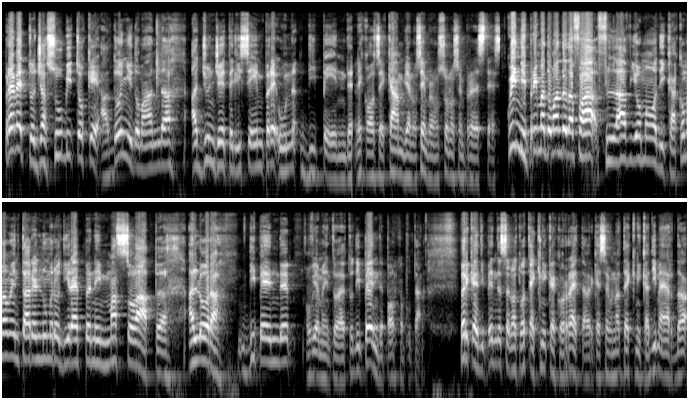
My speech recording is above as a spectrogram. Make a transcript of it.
Premetto già subito che ad ogni domanda aggiungetegli sempre un dipende. Le cose cambiano sempre, non sono sempre le stesse. Quindi, prima domanda da fa Flavio Modica: come aumentare il numero di rep nei muscle up? Allora, dipende, ovviamente ho detto dipende, porca puttana. Perché dipende se la tua tecnica è corretta, perché se è una tecnica di merda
